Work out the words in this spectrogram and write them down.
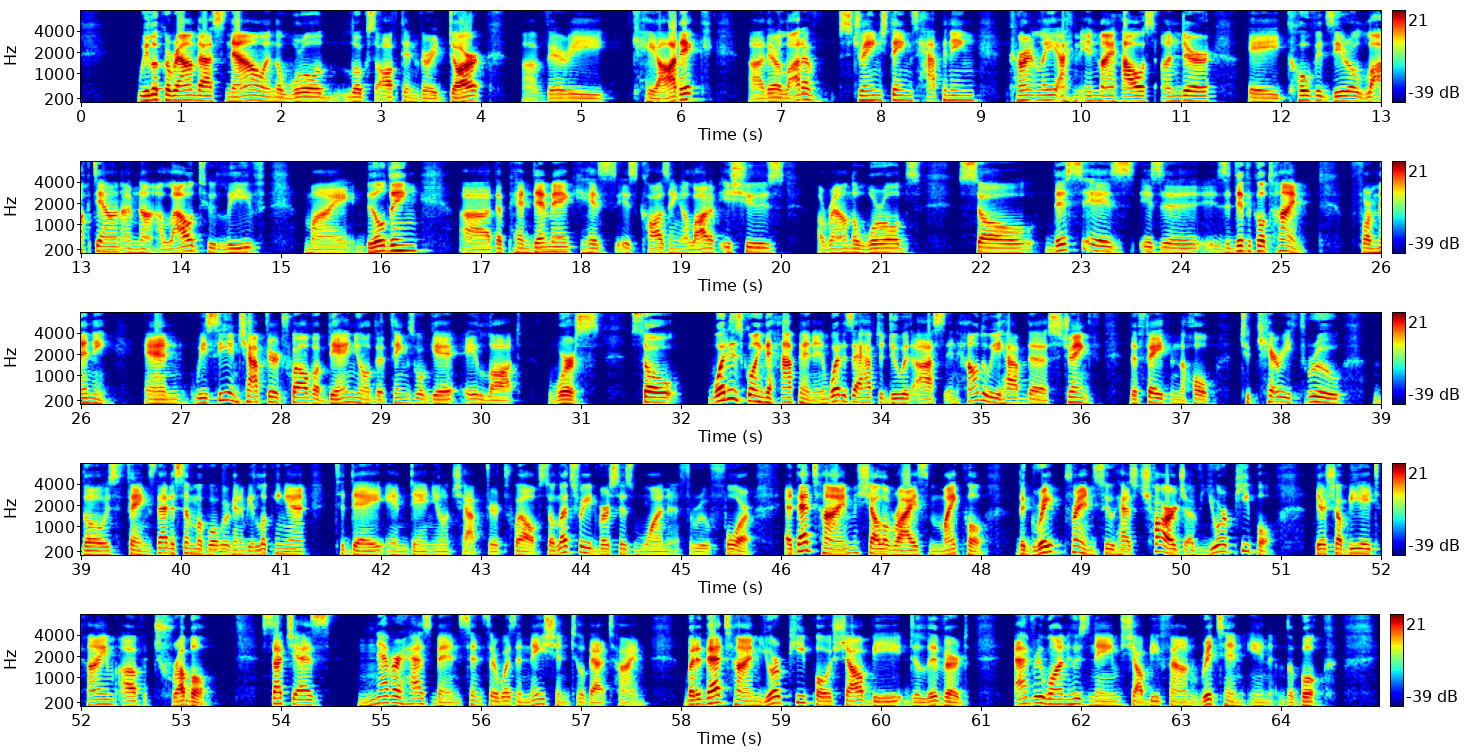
We look around us now, and the world looks often very dark, uh, very chaotic. Uh, there are a lot of strange things happening. Currently, I'm in my house under a COVID zero lockdown. I'm not allowed to leave my building. Uh, the pandemic is, is causing a lot of issues around the world. So this is is a is a difficult time for many. And we see in chapter 12 of Daniel that things will get a lot worse. So what is going to happen and what does that have to do with us and how do we have the strength the faith and the hope to carry through those things. That is some of what we're going to be looking at today in Daniel chapter 12. So let's read verses 1 through 4. At that time shall arise Michael, the great prince who has charge of your people. There shall be a time of trouble, such as never has been since there was a nation till that time. But at that time your people shall be delivered, everyone whose name shall be found written in the book.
